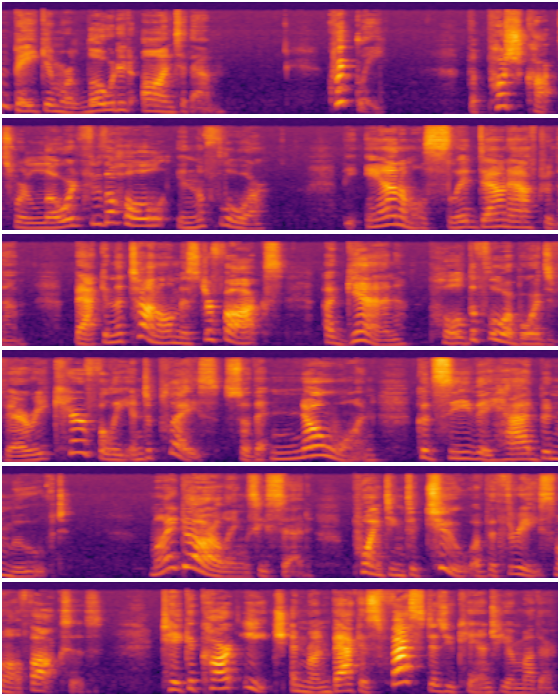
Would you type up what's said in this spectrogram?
and bacon were loaded onto them. Quickly, the push carts were lowered through the hole in the floor. The animals slid down after them. Back in the tunnel, Mr. Fox again pulled the floorboards very carefully into place so that no one could see they had been moved. My darlings, he said, pointing to two of the three small foxes, take a cart each and run back as fast as you can to your mother.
